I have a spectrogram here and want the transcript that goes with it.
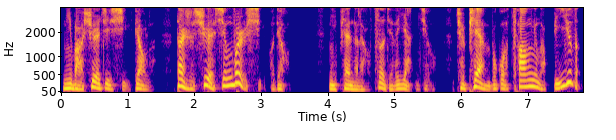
你把血迹洗掉了，但是血腥味洗不掉。你骗得了自己的眼睛，却骗不过苍蝇的鼻子。”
